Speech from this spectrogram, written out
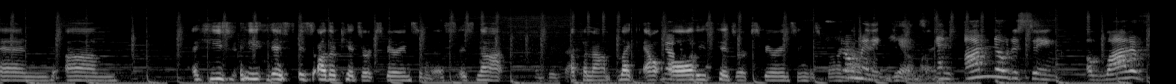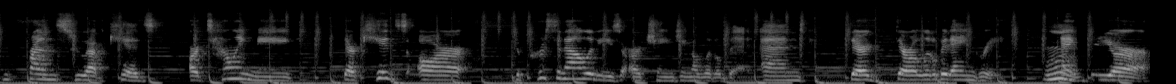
and um, he's he. There's, there's other kids are experiencing this. It's not a phenomenon. Like all, No. all these kids are experiencing this so many kids and i'm noticing a lot of friends who have kids are telling me their kids are the personalities are changing a little bit and they're they're a little bit angry Mm, angrier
